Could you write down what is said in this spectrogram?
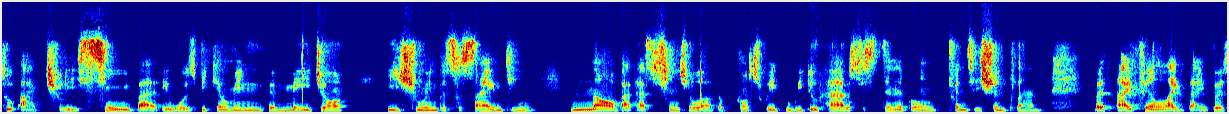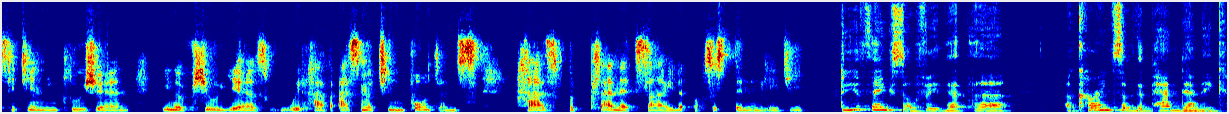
to actually see that it was becoming a major issue in the society. Now that has changed a lot. Of course, we, we do have a sustainable transition plan, but I feel like diversity and inclusion in a few years will have as much importance as the planet side of sustainability. Do you think, Sophie, that the occurrence of the pandemic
